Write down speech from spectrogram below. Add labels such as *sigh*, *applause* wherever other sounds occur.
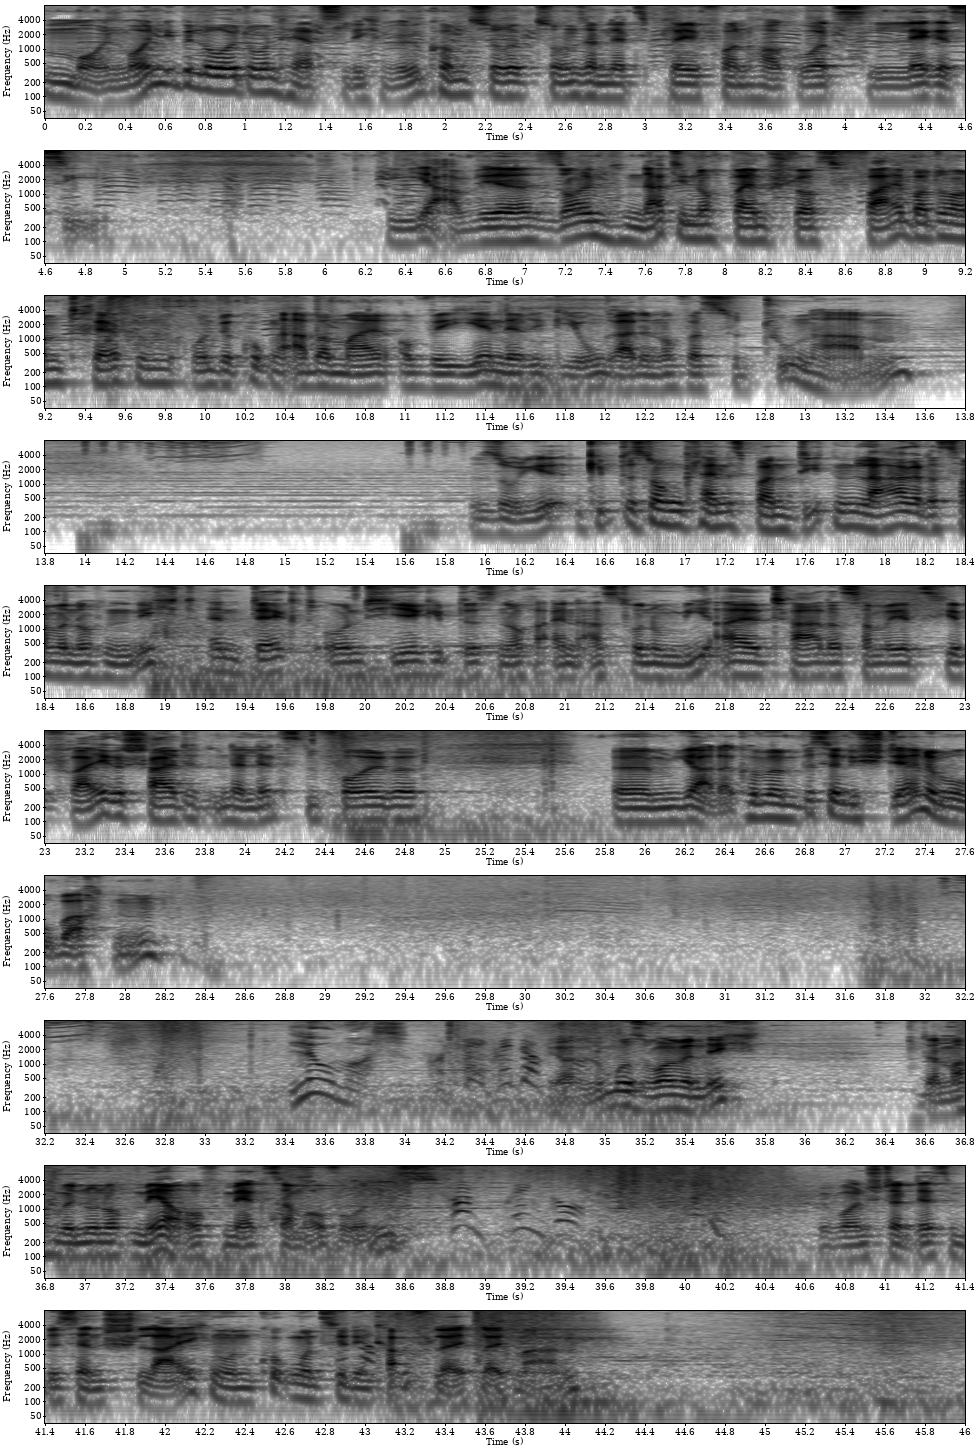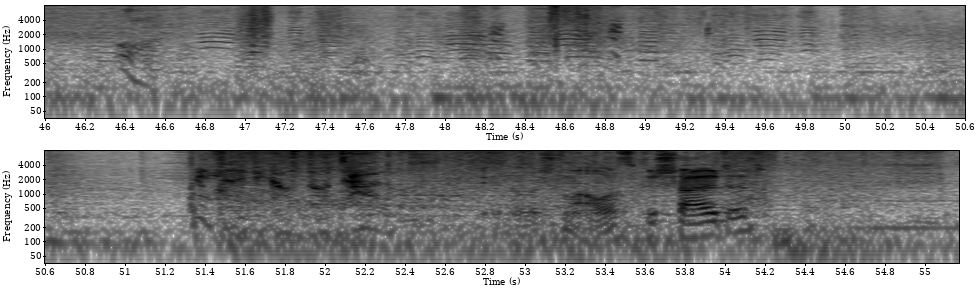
Moin moin liebe Leute und herzlich willkommen zurück zu unserem Let's Play von Hogwarts Legacy. Ja, wir sollen Natti noch beim Schloss Fiberdorn treffen und wir gucken aber mal, ob wir hier in der Region gerade noch was zu tun haben. So, hier gibt es noch ein kleines Banditenlager, das haben wir noch nicht entdeckt und hier gibt es noch ein Astronomiealtar, das haben wir jetzt hier freigeschaltet in der letzten Folge. Ähm, ja, da können wir ein bisschen die Sterne beobachten. Lumos. Ja, Lumos wollen wir nicht. Dann machen wir nur noch mehr aufmerksam auf uns. Wir wollen stattdessen ein bisschen schleichen und gucken uns hier den Kampf vielleicht gleich mal an. Den haben wir schon mal ausgeschaltet.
